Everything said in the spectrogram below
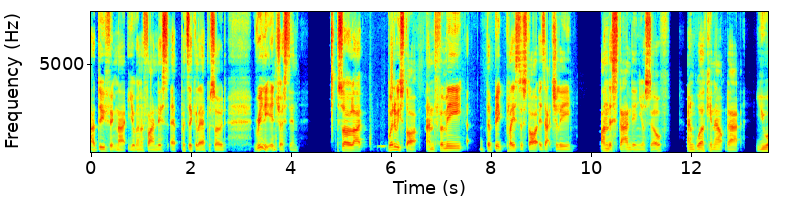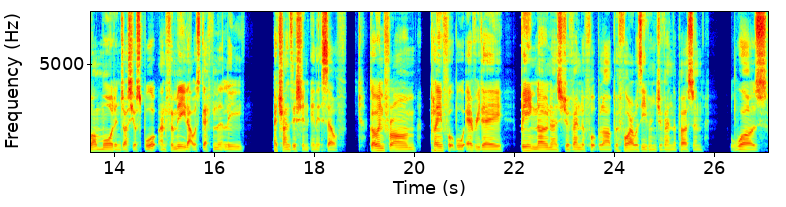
I do think that you're going to find this particular episode really interesting. So, like, where do we start? And for me, the big place to start is actually understanding yourself and working out that you are more than just your sport. And for me, that was definitely a transition in itself. Going from playing football every day, being known as Javen the footballer before I was even Javen the person was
